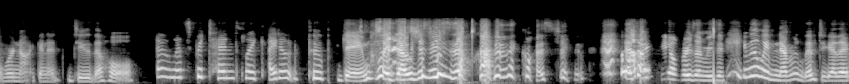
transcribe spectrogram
we're not going to do the whole, let's pretend like I don't poop game. Like that would just be so out of the question. That's how I feel for some reason. Even though we've never lived together,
